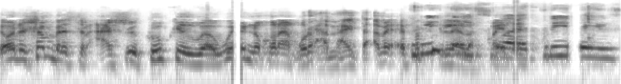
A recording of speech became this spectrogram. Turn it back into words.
gabadha shan ber isticmaasho koobkeeda waaweyn noqonaya quruxa maxay tahay ama three effect leeda three days.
